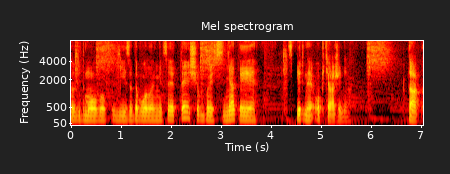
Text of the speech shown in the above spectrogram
відмовив її задоволенні. Це те, щоб зняти спірне обтяження. Так,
